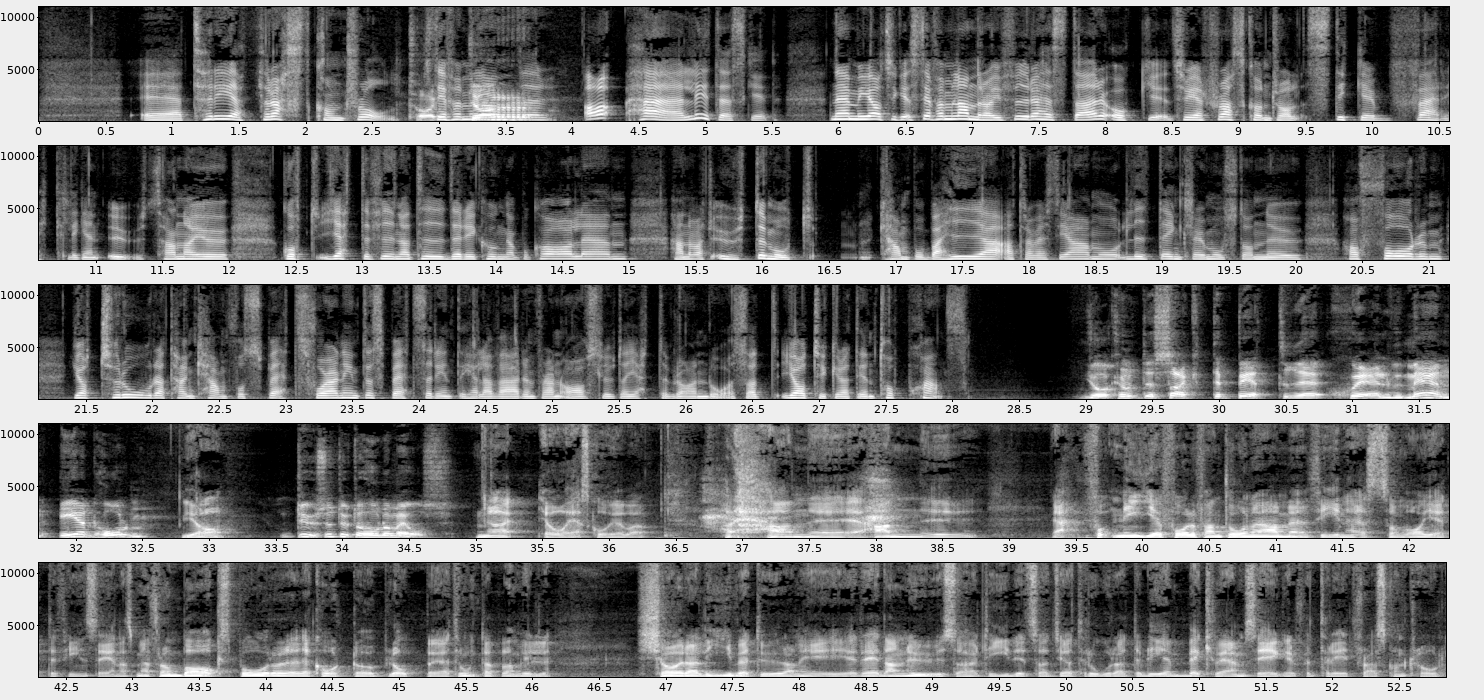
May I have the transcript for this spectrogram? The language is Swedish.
eh, tre thrust control. Tackar. Stefan Melander. Ja, härligt Eskil. Nej men jag tycker, Stefan Melander har ju fyra hästar och tre thrust control sticker verkligen ut. Han har ju gått jättefina tider i Kungapokalen. Han har varit ute mot Campo Bahia, Atravesiamo, lite enklare motstånd nu, har form. Jag tror att han kan få spets. Får han inte spets är det inte hela världen för han avslutar jättebra ändå. Så att jag tycker att det är en toppchans. Jag kunde inte sagt det bättre själv, men Edholm. Ja. Du ser inte ut att hålla med oss. Nej, jo, jag skojar bara. Han... eh, han eh, ja, nio Forfantona han med en fin häst som var jättefin senast. Men från bakspår och det där korta upploppet. Jag tror inte att man vill köra livet ur han i- redan nu så här tidigt. Så att jag tror att det blir en bekväm seger för tre Trust Control.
